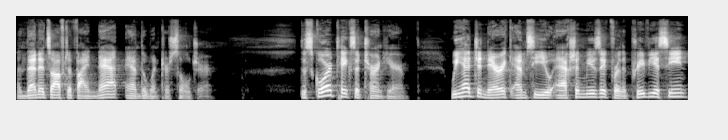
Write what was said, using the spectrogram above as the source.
and then it's off to find Nat and the Winter Soldier. The score takes a turn here. We had generic MCU action music for the previous scene,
